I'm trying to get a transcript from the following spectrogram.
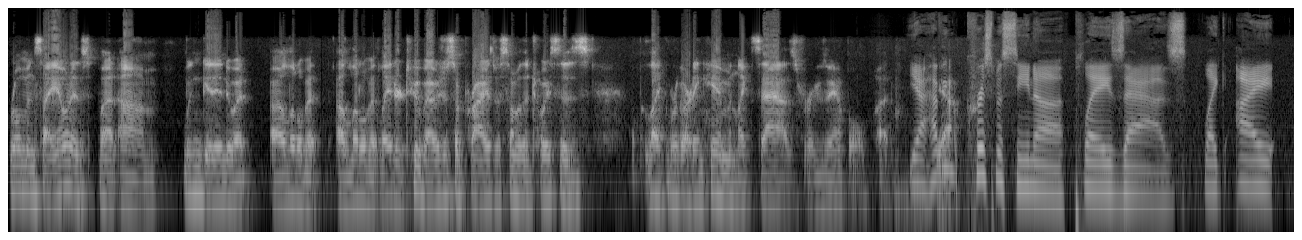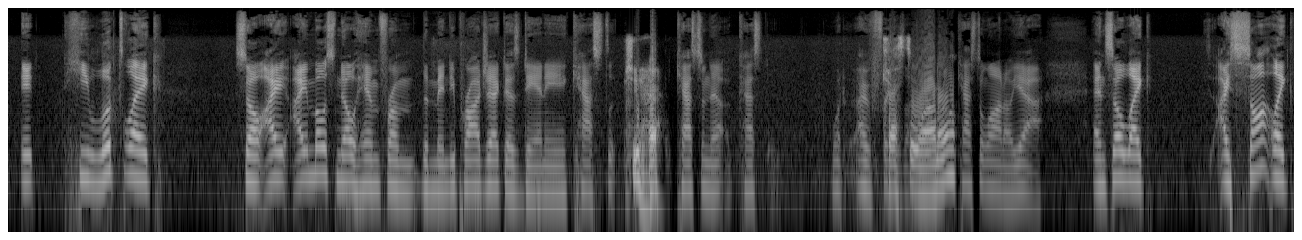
Roman Sionis but um, we can get into it a little bit a little bit later too but I was just surprised with some of the choices like regarding him and like Zaz for example but Yeah, having Yeah. Chris Messina play Zaz, like I, it he looked like. So I I most know him from the Mindy Project as Danny Cast Yeah, Castan Cast what I. Castellano. Castellano, yeah. And so like I saw like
